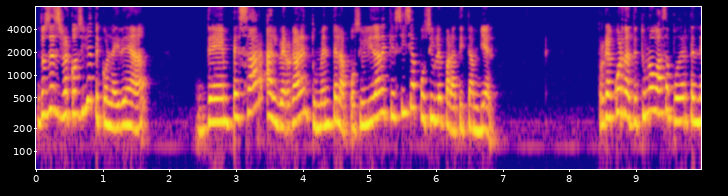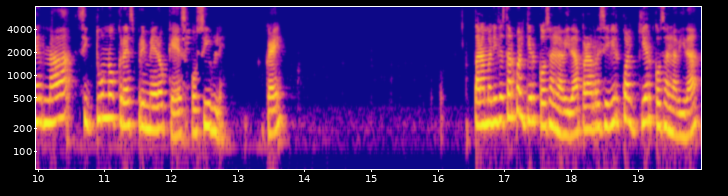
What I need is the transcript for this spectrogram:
Entonces, reconcíliate con la idea de empezar a albergar en tu mente la posibilidad de que sí sea posible para ti también. Porque acuérdate, tú no vas a poder tener nada si tú no crees primero que es posible. ¿Ok? Para manifestar cualquier cosa en la vida, para recibir cualquier cosa en la vida,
